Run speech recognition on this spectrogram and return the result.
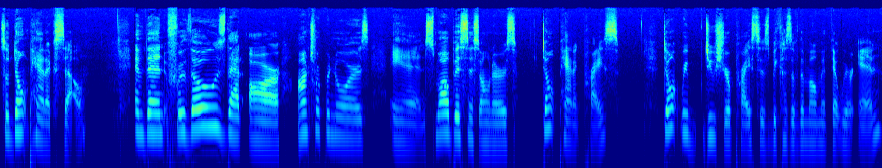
So don't panic sell. And then for those that are entrepreneurs and small business owners, don't panic price. Don't reduce your prices because of the moment that we're in.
